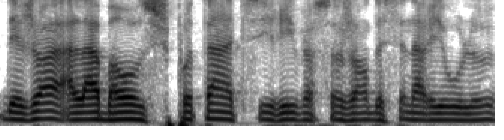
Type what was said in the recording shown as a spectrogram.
Déjà, à la base, je suis pas tant attiré vers ce genre de scénario-là.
